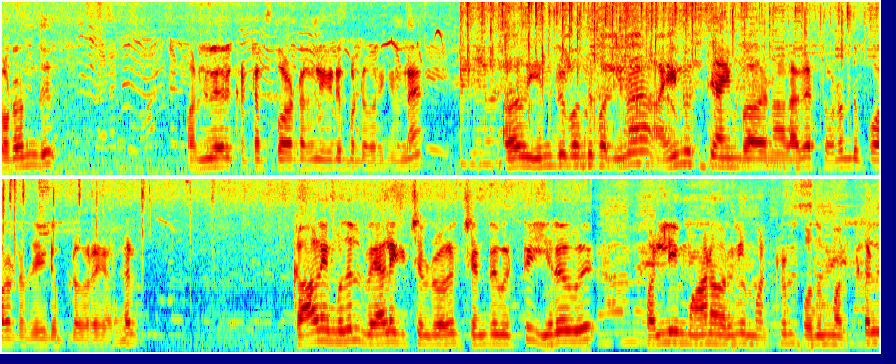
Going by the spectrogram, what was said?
தொடர்ந்து பல்வேறு கட்ட போராட்டங்களில் ஈடுபட்டு வருகின்றன. அதாவது இன்று வந்து பார்த்தீங்கன்னா ஐநூத்தி ஐம்பது நாளாக தொடர்ந்து போராட்டத்தில் ஈடுபட்டு வருகிறார்கள். காலை முதல் வேலைக்கு செல்பவர்கள் சென்றுவிட்டு இரவு பள்ளி மாணவர்கள் மற்றும் பொதுமக்கள்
